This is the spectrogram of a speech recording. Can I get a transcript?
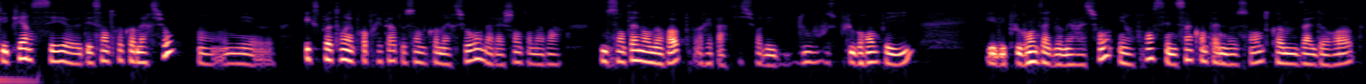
Clépierre, c'est euh, des centres commerciaux. On est euh, exploitant et propriétaire de centres commerciaux. On a la chance d'en avoir une centaine en Europe, répartis sur les 12 plus grands pays et les plus grandes agglomérations. Et en France, c'est une cinquantaine de centres comme Val d'Europe,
